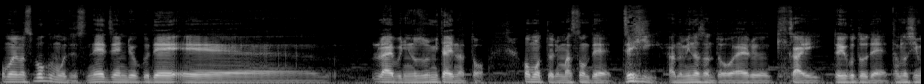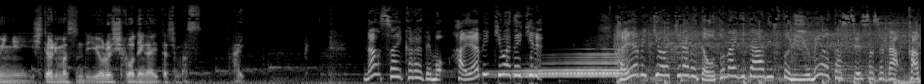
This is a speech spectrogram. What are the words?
思います。僕もですね、全力で、えー、ライブに臨みたいなと思っておりますので、ぜひ、あの、皆さんと会える機会ということで、楽しみにしておりますんで、よろしくお願いいたします。はい。何歳からでも早弾きはできる。早弾きを諦めた大人ギタリストに夢を達成させた革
